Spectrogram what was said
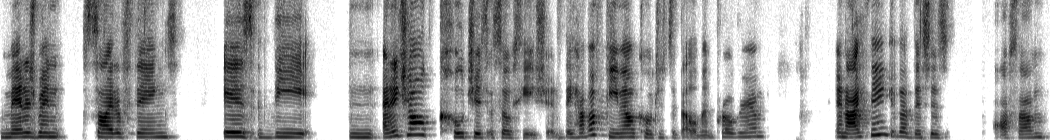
management side of things is the NHL Coaches Association. They have a female coaches development program. And I think that this is awesome.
